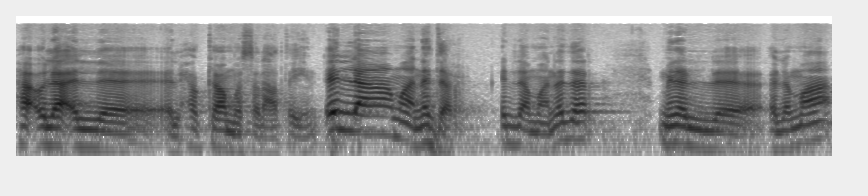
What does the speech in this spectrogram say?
هؤلاء الحكام والسلاطين. إلا ما ندر إلا ما ندر من العلماء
